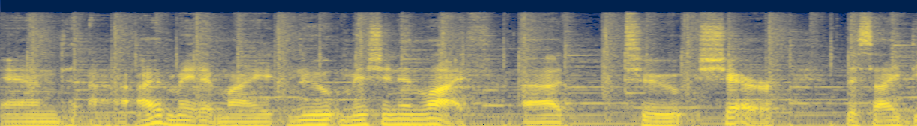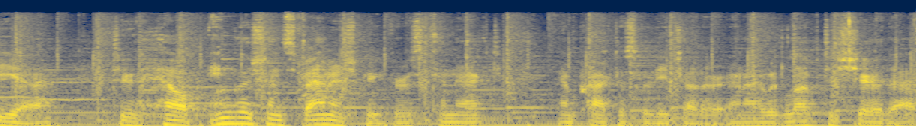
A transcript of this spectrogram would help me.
And uh, I've made it my new mission in life uh, to share this idea to help English and Spanish speakers connect and practice with each other. And I would love to share that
